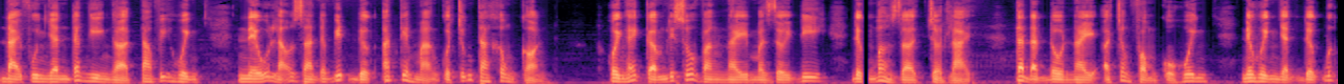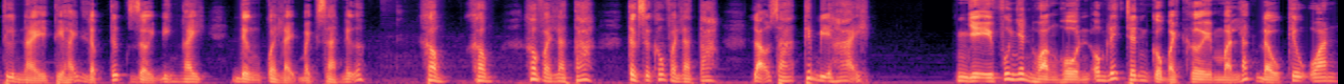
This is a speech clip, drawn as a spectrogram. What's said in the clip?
đại phu nhân đã nghi ngờ ta với Huynh, nếu lão gia đã biết được át cái mạng của chúng ta không còn. Huynh hãy cầm lấy số vàng này mà rời đi, đừng bao giờ trở lại. Ta đặt đồ này ở trong phòng của Huynh, nếu Huynh nhận được bức thư này thì hãy lập tức rời đi ngay, đừng quay lại Bạch Sa nữa. Không, không, không phải là ta, thực sự không phải là ta, lão gia thiết bị hại. Nhị phu nhân hoàng hồn ôm lấy chân của Bạch Khởi mà lắc đầu kêu oan.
